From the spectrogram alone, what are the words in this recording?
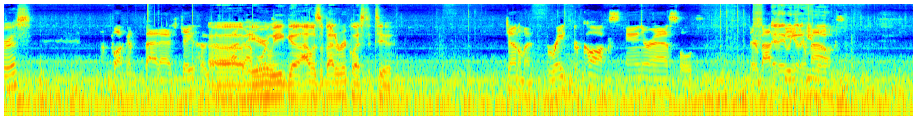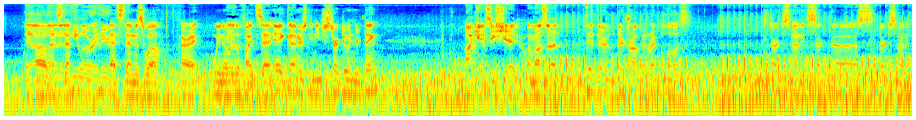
for us? A fucking fat ass J hook. Oh, here we go. I was about to request it too. Gentlemen, brace your cocks and your assholes. They're about Hey, to be in got a your helo. mouths. Yeah, Oh, I'm that's landing a them. helo right here. That's them as well. All right, we know where the fight's at. Hey, gunners, can you just start doing your thing? I can't see shit on my side. They're they're, they're dropping right below us. Start dismounting. Start uh start dismounting.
